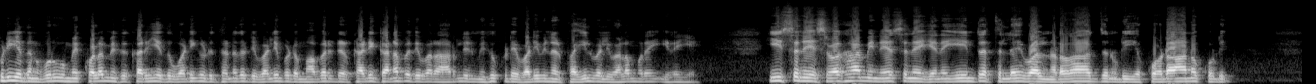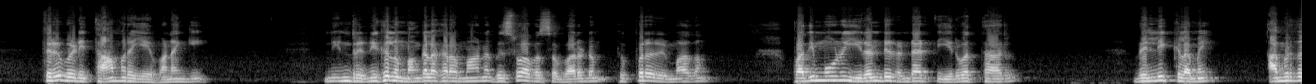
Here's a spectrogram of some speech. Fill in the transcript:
பிடியதன் உருவமை குலமிகு கரியது வடிகொடு தனதடி வழிபடும் அவரிடர் கடி கணபதி வர அருளின் மிகுக்குடைய வடிவினர் பயில்வழி வளமுறை இறையே. ஈசனே சிவகாமி நேசனே என ஈன்ற தில்லைவாழ் நடராஜனுடைய கொடான கொடி. திருவடி தாமரையை வணங்கி இன்று நிகழும் மங்களகரமான விஸ்வாவச வருடம் பிப்ரவரி மாதம் பதிமூணு இரண்டு ரெண்டாயிரத்தி இருபத்தாறு. வெள்ளிக்கிழமை அமிர்த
